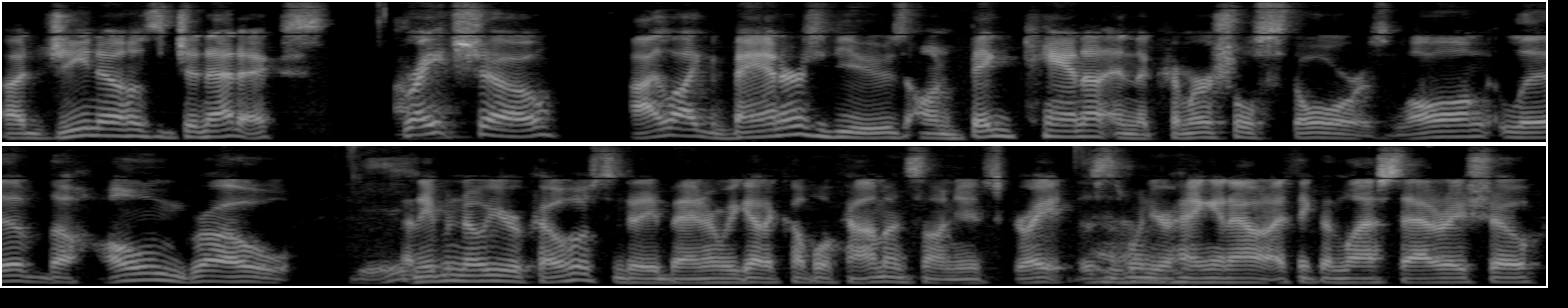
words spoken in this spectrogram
Uh, Geno's Genetics, great show. I like Banner's views on Big Canna and the commercial stores. Long live the home grow. I Yeah. didn't even know you were co-hosting today, Banner. We got a couple of comments on you. It's great. This is when you're hanging out. I think on last Saturday show,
